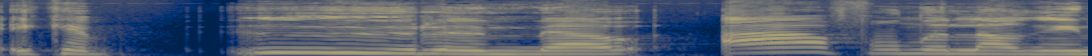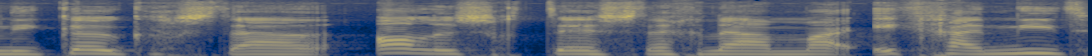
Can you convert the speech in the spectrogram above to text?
ik heb uren, nou avondenlang in die keuken gestaan, alles getest en gedaan. Maar ik ga niet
